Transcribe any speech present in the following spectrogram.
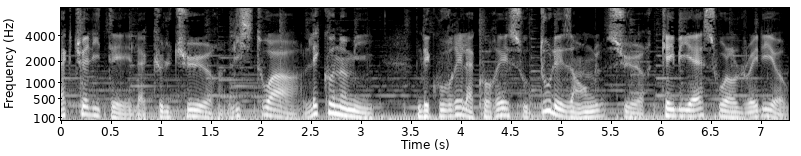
l'actualité, la culture, l'histoire, l'économie. Découvrez la Corée sous tous les angles sur KBS World Radio.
